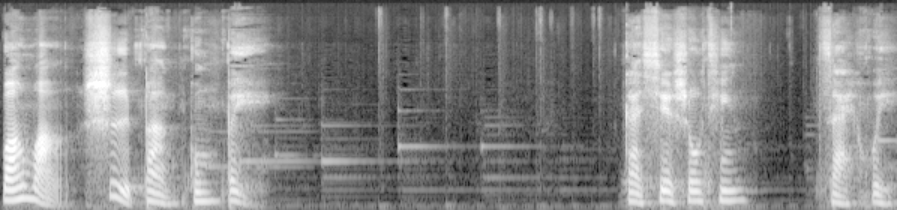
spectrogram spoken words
往往事半功倍。感谢收听，再会。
